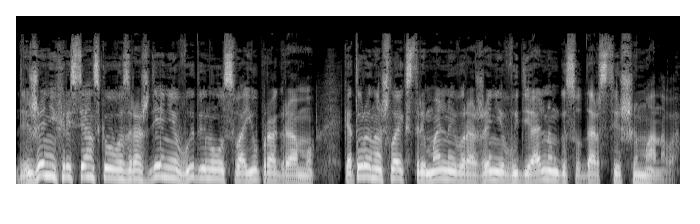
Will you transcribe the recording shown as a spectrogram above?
Движение христианского возрождения выдвинуло свою программу, которая нашла экстремальное выражение в идеальном государстве Шиманова.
